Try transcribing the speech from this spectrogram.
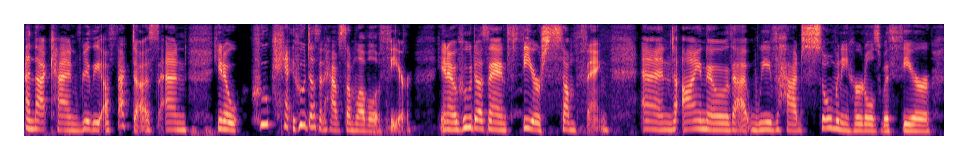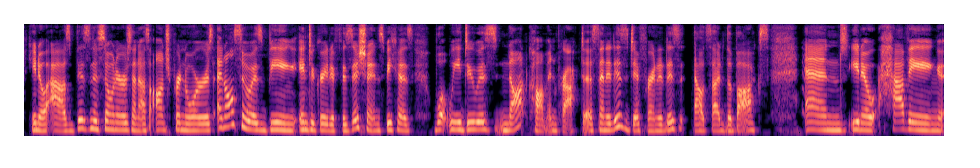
and that can really affect us. And you know who can who doesn't have some level of fear? You know who doesn't fear something? And i know that we've had so many hurdles with fear you know as business owners and as entrepreneurs and also as being integrative physicians because what we do is not common practice and it is different. It is outside the box. And you know having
